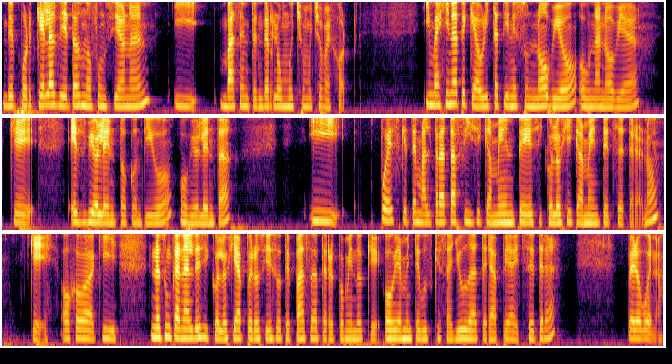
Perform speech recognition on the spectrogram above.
de por qué las dietas no funcionan y vas a entenderlo mucho, mucho mejor. Imagínate que ahorita tienes un novio o una novia que es violento contigo o violenta y pues que te maltrata físicamente, psicológicamente, etcétera, ¿no? Que, ojo, aquí no es un canal de psicología, pero si eso te pasa, te recomiendo que obviamente busques ayuda, terapia, etcétera. Pero bueno,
